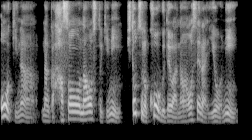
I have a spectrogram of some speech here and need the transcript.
大きな、なんか破損を直すときに、一つの工具では直せないように、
